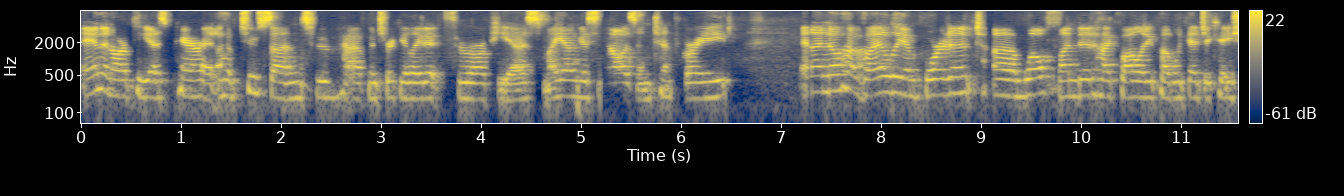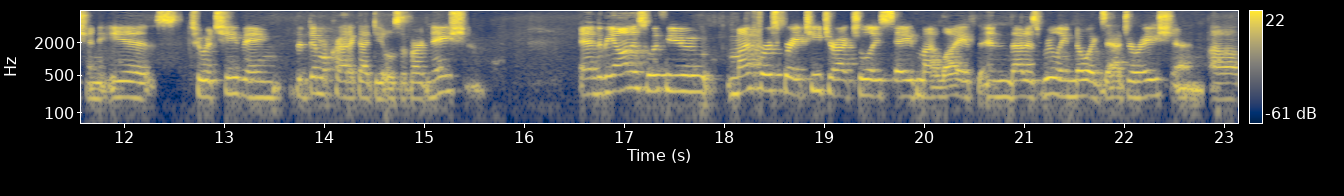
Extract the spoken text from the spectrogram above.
and an RPS parent. I have two sons who have matriculated through RPS. My youngest now is in 10th grade. And I know how vitally important um, well funded, high quality public education is to achieving the democratic ideals of our nation. And to be honest with you, my first grade teacher actually saved my life, and that is really no exaggeration. Uh,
